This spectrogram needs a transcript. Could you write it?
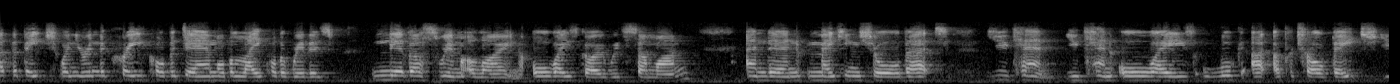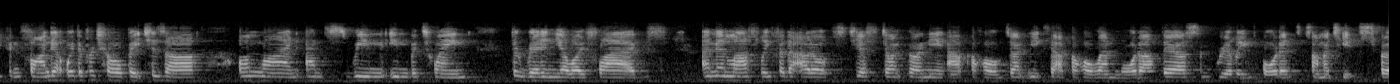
at the beach, when you're in the creek or the dam or the lake or the rivers, never swim alone. Always go with someone. And then making sure that you can. You can always look at a patrol beach. You can find out where the patrol beaches are online and swim in between the red and yellow flags. And then lastly, for the adults, just don't go near alcohol. Don't mix alcohol and water. There are some really important summer tips for,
